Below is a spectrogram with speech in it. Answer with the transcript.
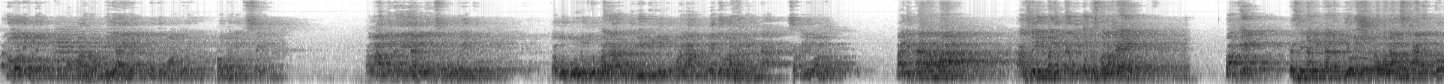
panoorin niyo kung paano biyaya na dumaloy pabalik sa iyo. Palagi nangyayari yan sa buhay ko. Kabubulog ko pa lang, kabibigay ko pa lang, may dumarating na sa kaliwa ko. Baliktaran ba? Kaso yung baliktad dito mas malaki. Bakit? Kasi nakita ng Diyos na wala sa kanan ko.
